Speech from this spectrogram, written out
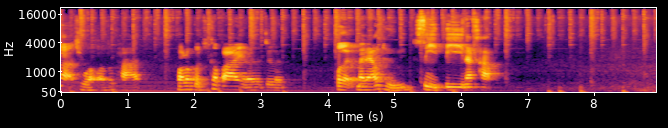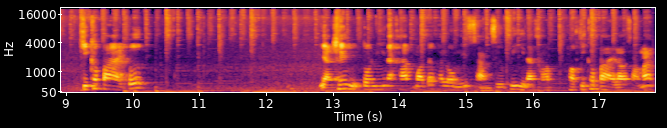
ว่าชัวร์ออโต้พาร์พอเรากดเข้าไปเราจะเจอเปิดมาแล้วถึง 4 ปีนะครับ คลิกเข้าไปปุ๊บ อย่างเช่นตัวนี้นะครับมอเตอร์พัดลมนิสสันซิลฟี่นะครับพอคลิกเข้าไปเราสามารถ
